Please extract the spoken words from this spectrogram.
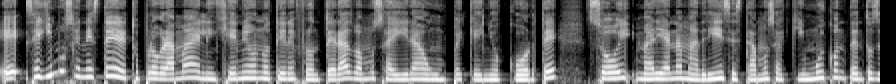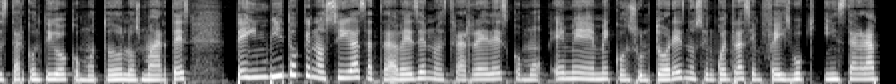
Eh, seguimos en este tu programa El ingenio no tiene fronteras, vamos a ir a un pequeño corte. Soy Mariana Madrid, estamos aquí muy contentos de estar contigo como todos los martes. Te invito a que nos sigas a través de nuestras redes como MM Consultores. Nos encuentras en Facebook, Instagram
